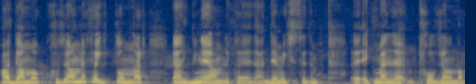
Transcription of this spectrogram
Hadi ama Kuzey Amerika'ya gitti onlar. Yani Güney Amerika'ya yani demek istedim. Ee, Ekmenle solucan adam.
